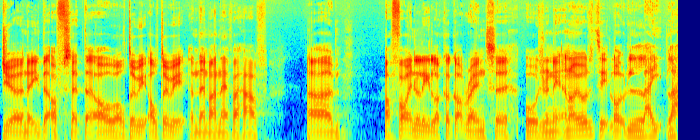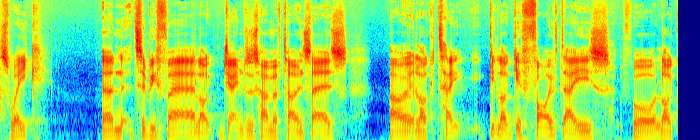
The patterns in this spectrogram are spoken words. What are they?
journey that I've said that oh I'll do it, I'll do it, and then I never have. I finally like I got round to ordering it, and I ordered it like late last week. And to be fair, like James's Home of Tone says, uh, like take like give five days for like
